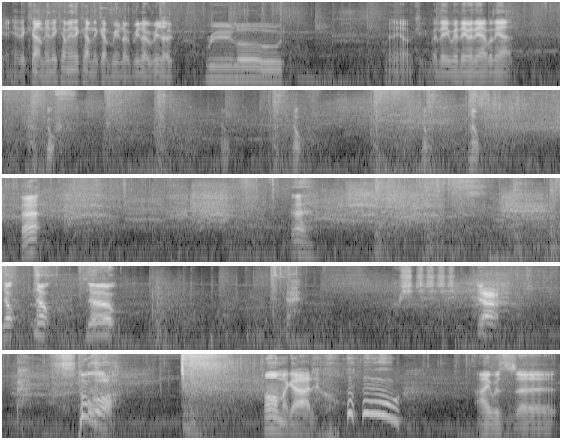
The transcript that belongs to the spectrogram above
Shit! Here they come! Here they come! Here they come! They come! Reload! Reload! Reload! Reload! Where they at? Okay, where they where they where they at? Where they at? Oof. Nope. Nope. Nope. Nope. Ah. Ah. No, no, no. Ah. Oh shit, shit, shit, shit, shit. Yeah. Oh. My god. I was uh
